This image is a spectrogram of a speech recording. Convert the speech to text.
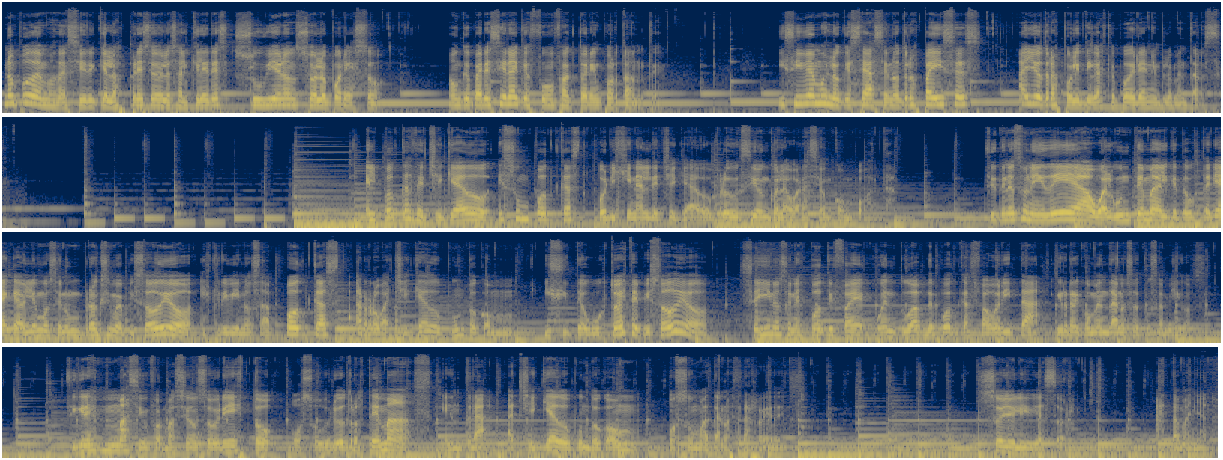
No podemos decir que los precios de los alquileres subieron solo por eso, aunque pareciera que fue un factor importante. Y si vemos lo que se hace en otros países, hay otras políticas que podrían implementarse. El podcast de Chequeado es un podcast original de Chequeado, producido en colaboración con Posta. Si tenés una idea o algún tema del que te gustaría que hablemos en un próximo episodio, escribinos a podcast.chequeado.com. Y si te gustó este episodio, seguinos en Spotify o en tu app de podcast favorita y recomendanos a tus amigos. Si quieres más información sobre esto o sobre otros temas, entra a chequeado.com o sumate a nuestras redes. Soy Olivia Sor. Hasta mañana.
